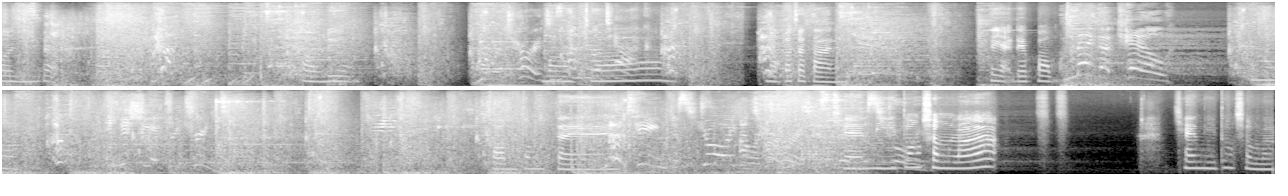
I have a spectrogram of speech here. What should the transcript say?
ตัวนี้แบบเอาเรื่อง Our turret is มา under จ้า attack. เราก็จะตายแล้วเนี่ยแต่อยากได้ป้อมอะ Mega kill. Initiate retreat. ป้อมต้องแตก Your team destroyed a turret. แค่นี้ต้องชำระ แค่นี้ต้องชำระ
